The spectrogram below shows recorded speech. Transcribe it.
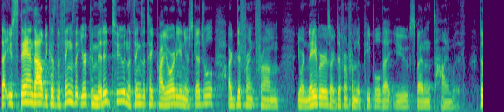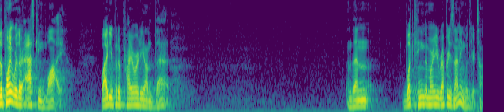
That you stand out because the things that you're committed to and the things that take priority in your schedule are different from your neighbors are different from the people that you spend time with. To the point where they're asking why. Why do you put a priority on that? And then, what kingdom are you representing with your time?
